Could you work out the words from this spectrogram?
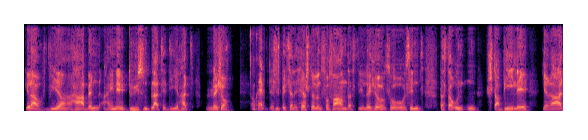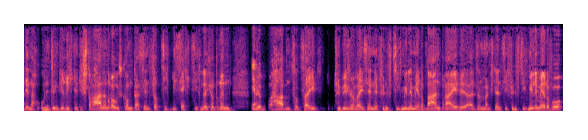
Genau, wir haben eine Düsenplatte, die hat Löcher. Okay. Das ist ein spezielles Herstellungsverfahren, dass die Löcher so sind, dass da unten stabile, gerade nach unten gerichtete Strahlen rauskommen. Da sind 40 bis 60 Löcher drin. Ja. Wir haben zurzeit typischerweise eine 50 Millimeter Bahnbreite. Also man stellt sich 50 Millimeter vor,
